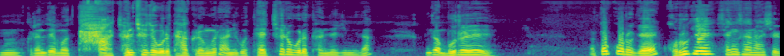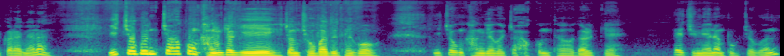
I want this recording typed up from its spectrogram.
음, 그런데 뭐 다 전체적으로 다 그런 건 아니고 대체로 그렇다는 얘기입니다. 그러니까 물을 똑고르게 고르게 생산하실 거라면은 이쪽은 조금 간격이 좀 좁아도 되고 이쪽은 간격을 조금 더 넓게 해주면은 북쪽은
